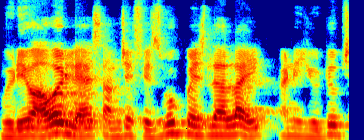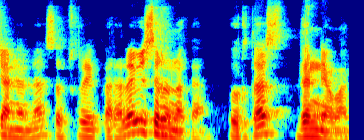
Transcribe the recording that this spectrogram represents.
व्हिडिओ आवडल्यास आमच्या फेसबुक पेजला लाईक आणि यूट्यूब चॅनलला सबस्क्राईब करायला विसरू नका. तुर्तास धन्यवाद.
